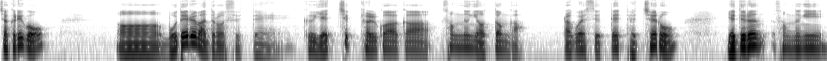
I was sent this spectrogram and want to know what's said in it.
자 그리고 어, 모델을 만들었을 때 그 예측 결과가 성능이 어떤가 라고 했을 때 대체로 얘들은 성능이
